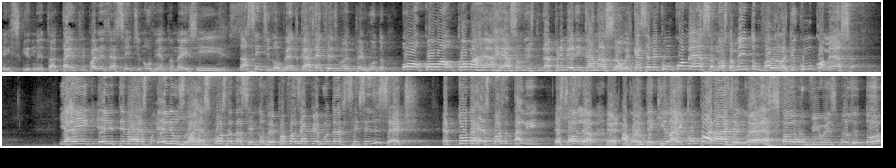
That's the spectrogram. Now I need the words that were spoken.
esqueci no detalhe. Está entre parênteses a 190, não é isso? Isso. Na 190, Kardec fez uma pergunta: oh, qual, a, qual a reação do espírito na primeira encarnação? Ele quer saber como começa. Nós também estamos falando aqui como começa. E aí ele teve a ele usou a resposta da 190 para fazer a pergunta 607. É toda a resposta está ali. É só olhar. É, agora a gente tem que ir lá e comparar, gente. Não é só ouvir o expositor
